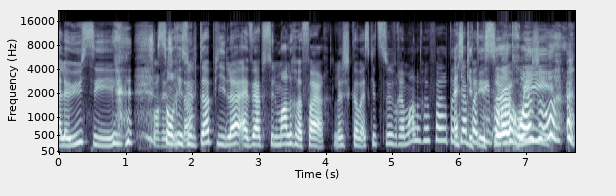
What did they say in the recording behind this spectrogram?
elle a eu ses... son résultat, puis là, elle veut absolument le refaire. Là, je suis comme, est-ce que tu veux vraiment le refaire? T'as capoté t'es pendant sûre? trois Oui. jours.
